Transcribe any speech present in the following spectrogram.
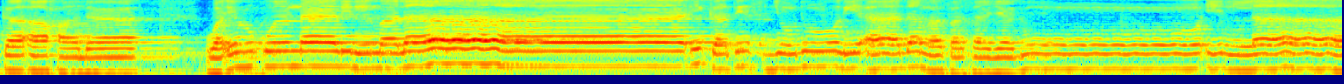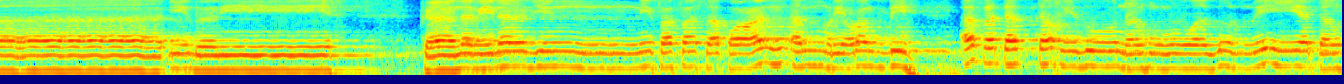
ربك أحدا. وإذ قلنا للملائكة اسجدوا لآدم فسجدوا إلا إبليس. كان من الجن ففسق عن أمر ربه أفتتخذونه وذريته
